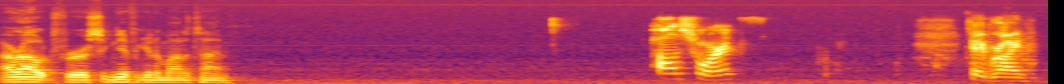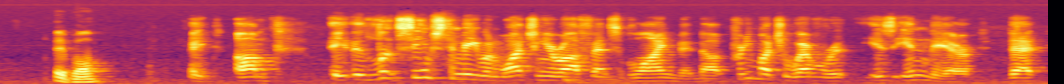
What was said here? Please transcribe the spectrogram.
are out for a significant amount of time. Paul Schwartz. Hey, Brian. Hey, Paul. Hey, um, it, it seems to me when watching your offensive linemen, uh, pretty much whoever is in there, that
